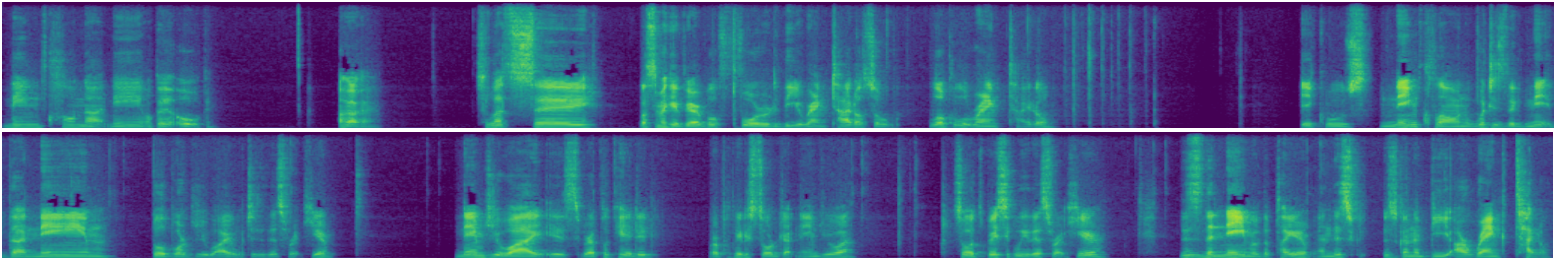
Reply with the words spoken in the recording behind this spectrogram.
Name clone, not name. Okay. Oh, okay. Okay. Okay. So let's say let's make a variable for the rank title. So local rank title equals name clone, which is the, na the name billboard GUI, which is this right here. Name GUI is replicated, replicated storage at name GUI. So it's basically this right here. This is the name of the player, and this is going to be our rank title.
